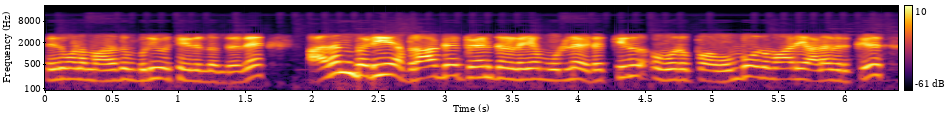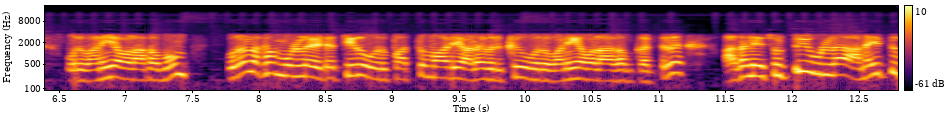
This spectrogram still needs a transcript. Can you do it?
நிறுவனமானது முடிவு செய்திருந்தது. அதன்படி பிராட்வே பேருந்து நிலையம் உள்ள இடத்தில் ஒரு ப- ஒன்பது மாடி அளவிற்கு ஒரு வணிக வளாகமும் குரலகம் உள்ள இடத்தில் ஒரு பத்து மாடி அளவிற்கு ஒரு வணிக வளாகம் கற்று அதனை சுற்றியுள்ள அனைத்து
